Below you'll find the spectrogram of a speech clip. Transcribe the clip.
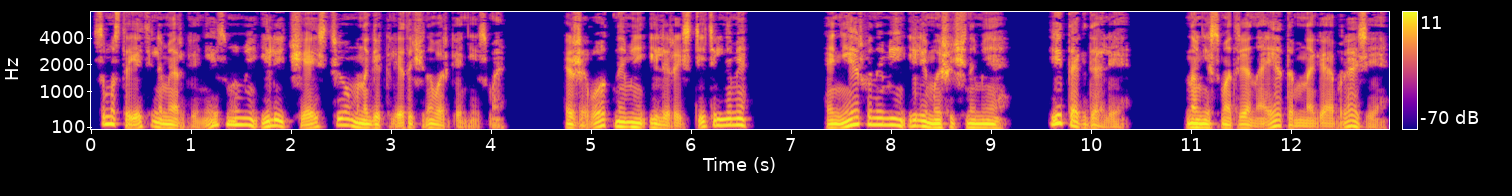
самостоятельными организмами или частью многоклеточного организма, животными или растительными, нервными или мышечными и так далее. Но несмотря на это многообразие,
